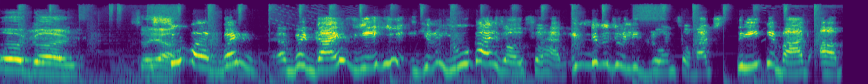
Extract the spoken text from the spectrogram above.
Oh god so yeah Super, but uh, but guys, यही you know you guys also have individually grown so much. Three के बाद अब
